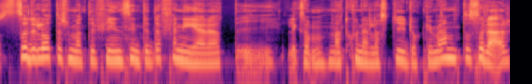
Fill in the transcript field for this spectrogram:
Så det låter som att det finns inte definierat i liksom, nationella styrdokument och sådär.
